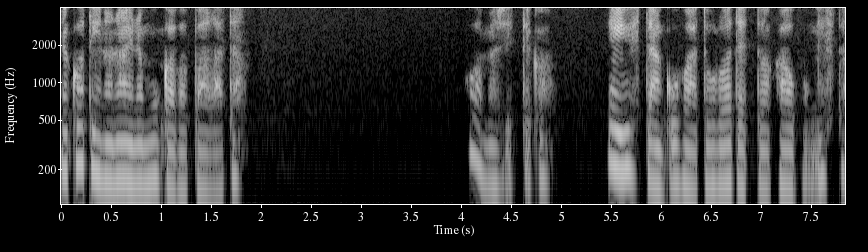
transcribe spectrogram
ja kotiin on aina mukava palata. Huomasitteko? Ei yhtään kuvaa tullut otettua kaupungista.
